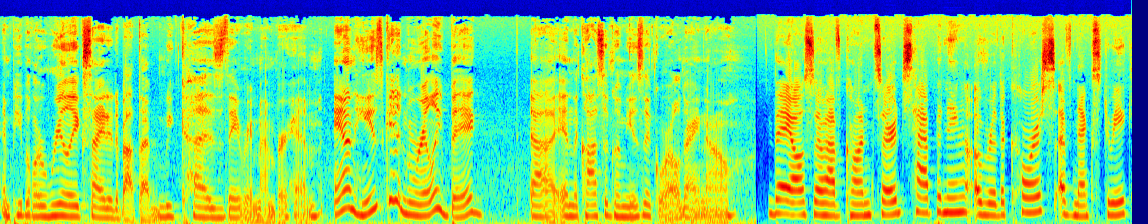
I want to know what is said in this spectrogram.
And people are really excited about that because they remember him. And he's getting really big uh, in the classical music world right now. They also have concerts happening over the course of next week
